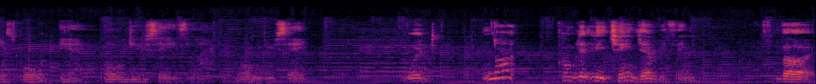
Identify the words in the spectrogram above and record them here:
In school, Yeah, what would you say is lacking? What would you say would not completely change everything, but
